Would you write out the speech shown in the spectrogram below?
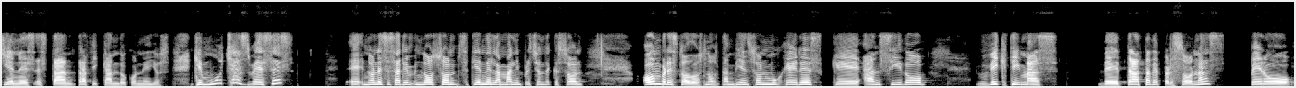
quienes están traficando con ellos, que muchas veces eh, no necesariamente, no son, se tiene la mala impresión de que son hombres todos, no, también son mujeres que han sido víctimas de trata de personas, pero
